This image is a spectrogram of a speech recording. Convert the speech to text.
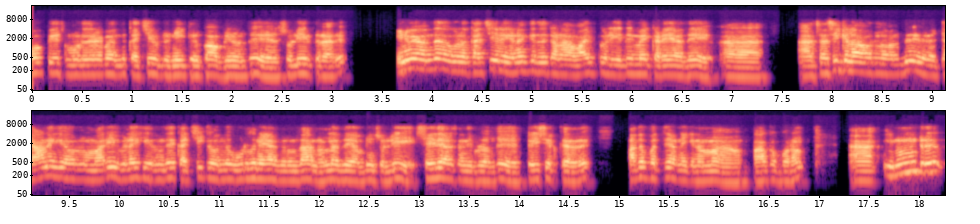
ஓபிஎஸ் மூணு பேருமே வந்து கட்சியை விட்டு நீக்கியிருக்கோம் அப்படின்னு வந்து சொல்லியிருக்கிறாரு. இனிமே வந்து உங்களை கட்சியில இணைக்கிறதுக்கான வாய்ப்புகள் எதுவுமே கிடையாது. ஆஹ் சசிகலா அவர்கள் வந்து ஜானகி அவர்கள் மாதிரி விலகி இருந்து கட்சிக்கு வந்து உறுதுணையாக இருந்தா நல்லது அப்படின்னு சொல்லி செய்தியாளர் சந்திப்புல வந்து பேசியிருக்கிறாரு. அதை பத்தி அன்னைக்கு நம்ம பார்க்க போறோம். ஆஹ் இன்று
